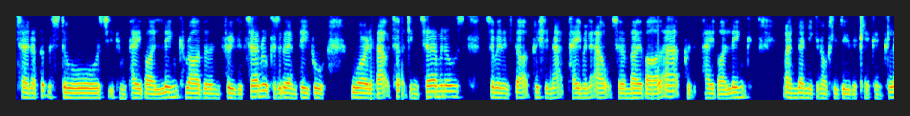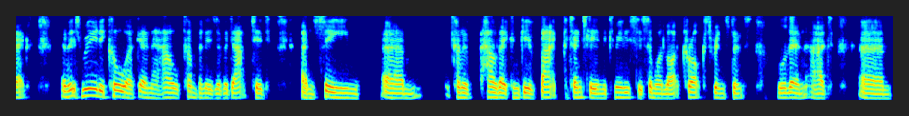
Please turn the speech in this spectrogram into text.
turn up at the stores. You can pay by link rather than through the terminal because then people worried about touching terminals. So we then start pushing that payment out to a mobile app with pay by link. And then you can obviously do the click and collect. And it's really cool again how companies have adapted and seen um, kind of how they can give back potentially in the community. So someone like Crocs, for instance, will then add um,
